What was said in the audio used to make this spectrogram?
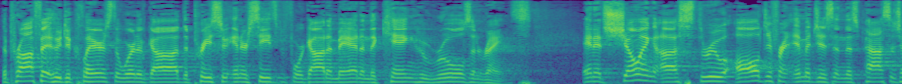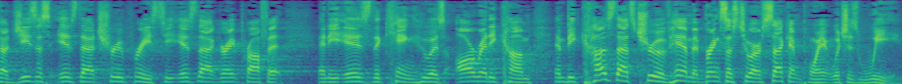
The prophet who declares the word of God, the priest who intercedes before God and man, and the king who rules and reigns. And it's showing us through all different images in this passage how Jesus is that true priest. He is that great prophet and he is the king who has already come. And because that's true of him, it brings us to our second point, which is we.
